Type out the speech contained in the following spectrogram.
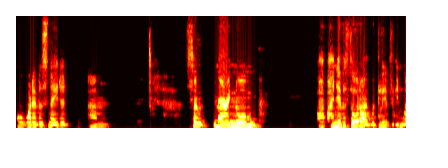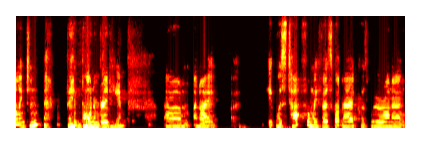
or whatever's needed. Um, so marrying Norm, I, I, never thought I would live in Wellington, being born and bred here. Um, and I, it was tough when we first got married because we were on a,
